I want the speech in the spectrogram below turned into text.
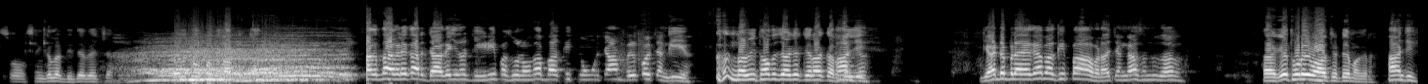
ਸੋ ਸਿੰਗਲ ਹੱਡੀ ਦੇ ਵਿੱਚ ਬਿਲਕੁਲ ਪਤਲਾ ਪਿੰਡਾ। ਲੱਗਦਾ ਅਗਲੇ ਘਰ ਜਾ ਕੇ ਜਦੋਂ ਜੀੜੀ ਪਸ਼ੂ ਲਾਉਂਦਾ ਬਾਕੀ ਚੋਣ ਚਾਣ ਬਿਲਕੁਲ ਚੰਗੀ ਆ। ਨਵੀਂ ਥਾਂ ਤੇ ਜਾ ਕੇ ਕਿਹੜਾ ਕਰਦੇ ਹਾਂਜੀ। ਆ ਜੱਡ ਬਲੈਕ ਆ ਬਾਕੀ ਭਾਅ ਬੜਾ ਚੰਗਾ ਸੰਧੂ ਸਾਹਿਬ। ਹੈਗੇ ਥੋੜੇ ਵਾਲ ਚਿੱਟੇ ਮਗਰ। ਹਾਂਜੀ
